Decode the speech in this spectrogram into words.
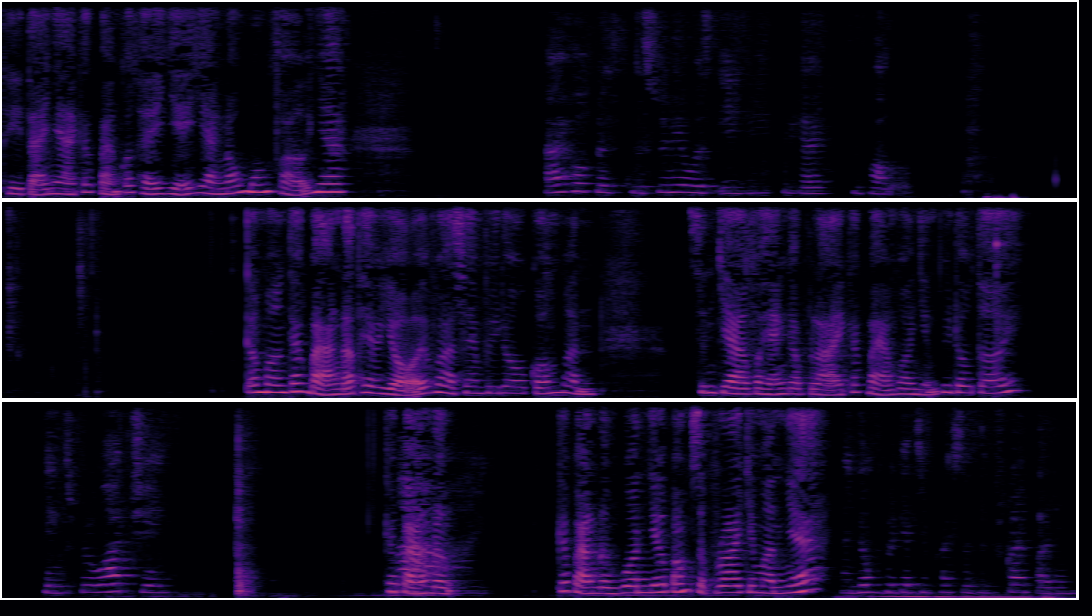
thì tại nhà các bạn có thể dễ dàng nấu món phở nha. I hope this, this video was easy for you guys to follow. Cảm ơn các bạn đã theo dõi và xem video của mình. Xin chào và hẹn gặp lại các bạn vào những video tới. Thanks for watching. Các Bye. bạn đừng các bạn đừng quên nhớ bấm subscribe cho mình nhé. And don't forget to press the subscribe button.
